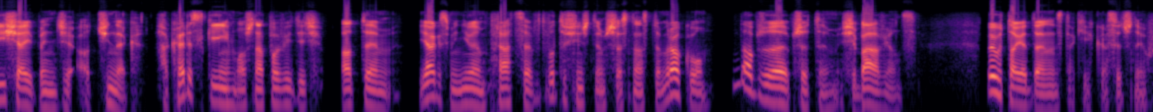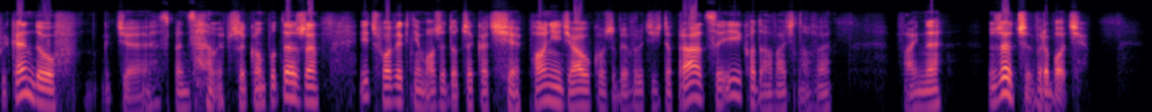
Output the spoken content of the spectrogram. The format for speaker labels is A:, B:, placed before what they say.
A: Dzisiaj będzie odcinek hakerski, można powiedzieć o tym, jak zmieniłem pracę w 2016 roku, dobrze przy tym się bawiąc. Był to jeden z takich klasycznych weekendów, gdzie spędzamy przy komputerze i człowiek nie może doczekać się poniedziałku, żeby wrócić do pracy i kodować nowe, fajne rzeczy w robocie.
